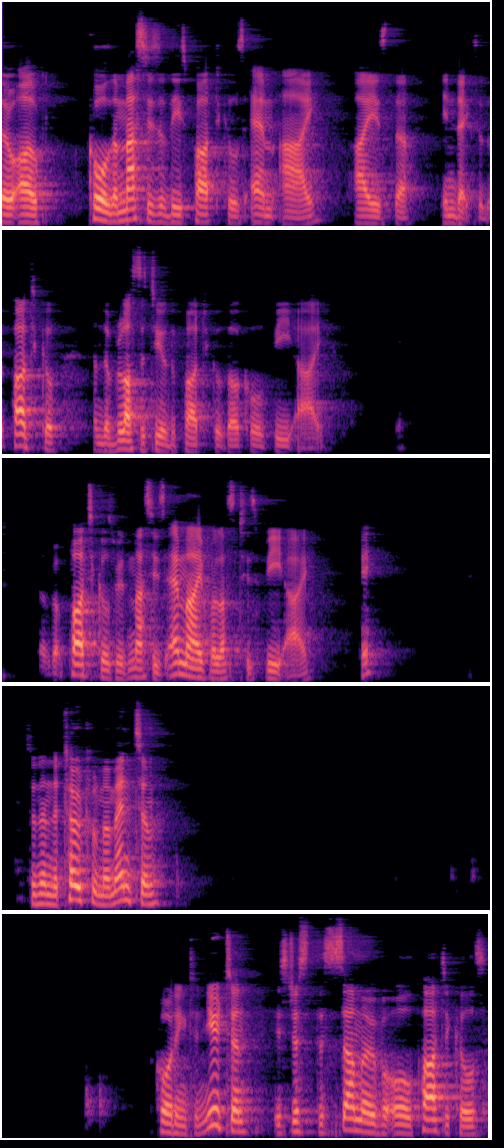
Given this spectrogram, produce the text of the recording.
So I'll call the masses of these particles mi. i is the index of the particle, and the velocity of the particles I'll call vi. I've got particles with masses mi, velocities vi. Okay? So then the total momentum, according to Newton, is just the sum over all particles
